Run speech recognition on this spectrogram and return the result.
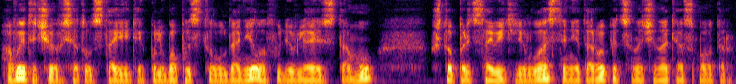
«А вы-то чего все тут стоите?» — полюбопытствовал Данилов, удивляясь тому, что представители власти не торопятся начинать осмотр.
